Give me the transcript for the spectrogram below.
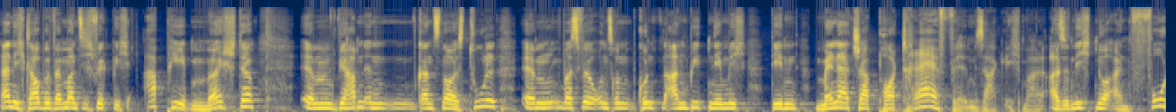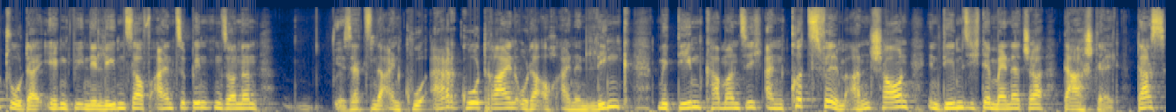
Nein, ich glaube, wenn man sich wirklich abheben möchte, ähm, wir haben ein ganz neues Tool, ähm, was wir unseren Kunden anbieten, nämlich den Manager-Porträtfilm, sag ich mal. Also nicht nur ein Foto da irgendwie in den Lebenslauf einzubinden, sondern wir setzen da einen QR-Code rein oder auch einen Link, mit dem kann man sich einen Kurzfilm anschauen, in dem sich der Manager darstellt. Das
